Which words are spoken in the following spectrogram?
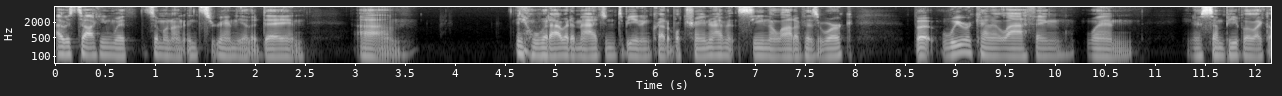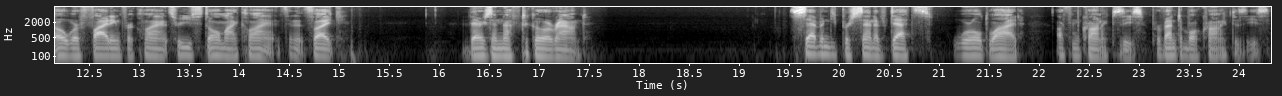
I was talking with someone on Instagram the other day, and um, you know what I would imagine to be an incredible trainer. I haven't seen a lot of his work, but we were kind of laughing when you know some people are like, "Oh, we're fighting for clients," or "You stole my clients," and it's like there's enough to go around. Seventy percent of deaths worldwide are from chronic disease, preventable chronic disease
